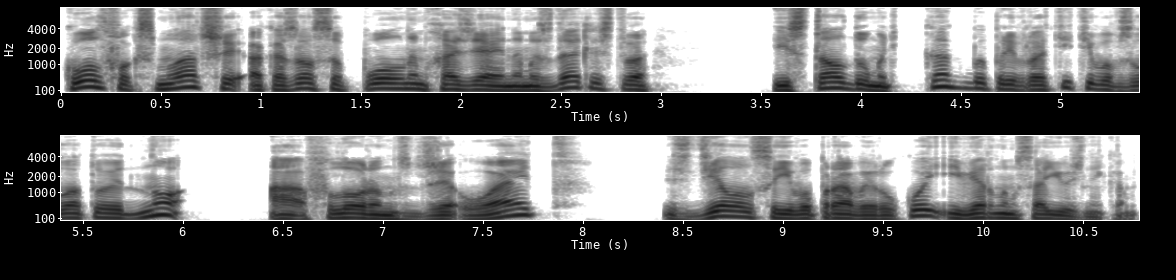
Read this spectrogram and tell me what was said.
Колфакс-младший оказался полным хозяином издательства и стал думать, как бы превратить его в золотое дно, а Флоренс Дж. Уайт сделался его правой рукой и верным союзником.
